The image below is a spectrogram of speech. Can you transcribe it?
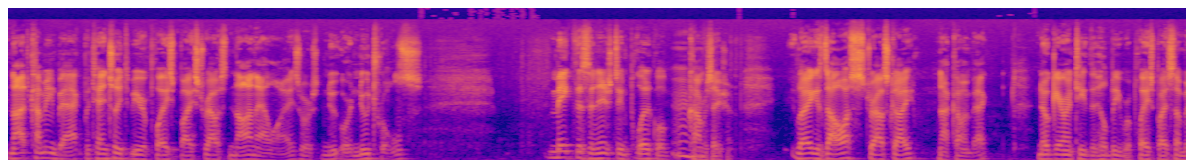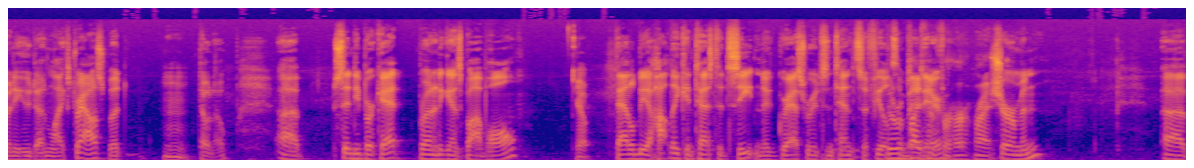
not coming back, potentially to be replaced by Straus non-allies or or neutrals, make this an interesting political mm-hmm. conversation? Larry Gonzales, Straus guy, not coming back. No guarantee that he'll be replaced by somebody who doesn't like Straus, but mm-hmm. don't know. Uh, Cindy Burkett running against Bob Hall. Yep. That'll be a hotly contested seat, and the grassroots intends to field The somebody replacement there. for her, right. Sherman, uh,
